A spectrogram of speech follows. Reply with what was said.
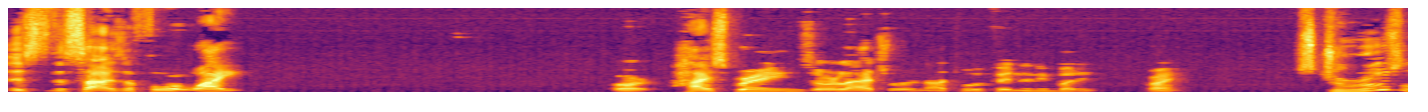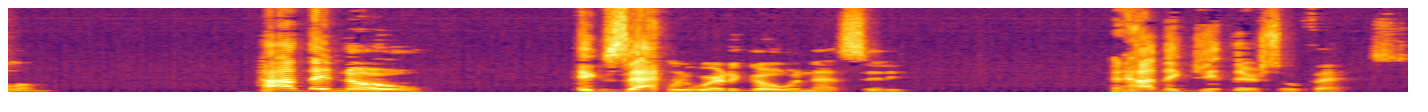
it's the size of Fort White or High Springs or Alachua, not to offend anybody, right? It's Jerusalem. How'd they know exactly where to go in that city? And how'd they get there so fast?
